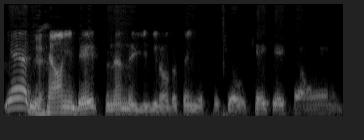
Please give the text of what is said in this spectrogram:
Yeah, the Yeah. Italian dates, and then the you know the thing with the show with KK fell in, and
